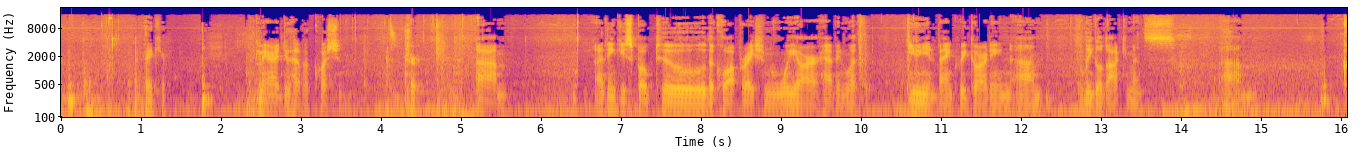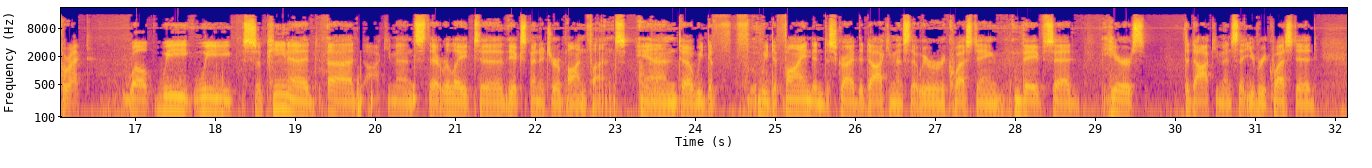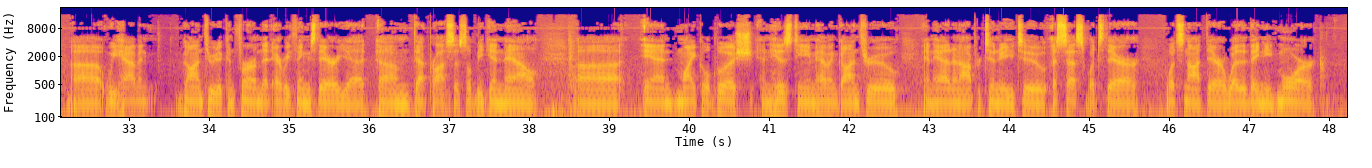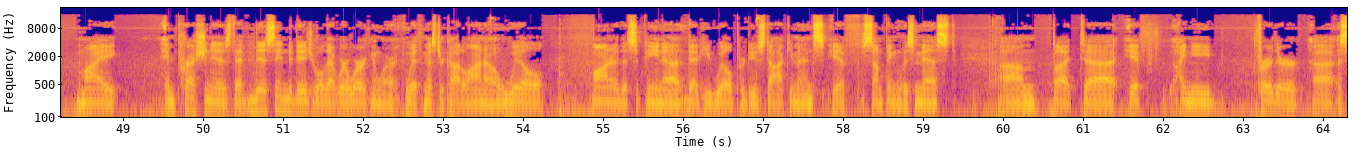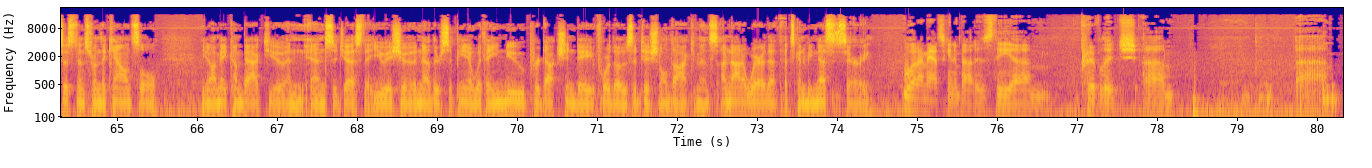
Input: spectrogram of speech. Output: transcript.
Thank you. Mayor, I do have a question. Sure. Um, I think you spoke to the cooperation we are having with Union Bank regarding um, legal documents, um, correct? Well, we, we subpoenaed uh, documents that relate to the expenditure of bond funds, and uh, we def- we defined and described the documents that we were requesting. They've said, here's the documents that you've requested. Uh, We haven't gone through to confirm that everything's there yet. Um, That process will begin now. Uh, And Michael Busch and his team haven't gone through and had an opportunity to assess what's there, what's not there, whether they need more. My impression is that this individual that we're working with, Mr. Catalano, will honor the subpoena, that he will produce documents if something was missed. Um, But uh, if I need further uh, assistance from the council, you know, I may come back to you and, and suggest that you issue another subpoena with a new production date for those additional documents. I'm not aware that that's going to be necessary. What I'm asking about is the um, privilege um, um,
